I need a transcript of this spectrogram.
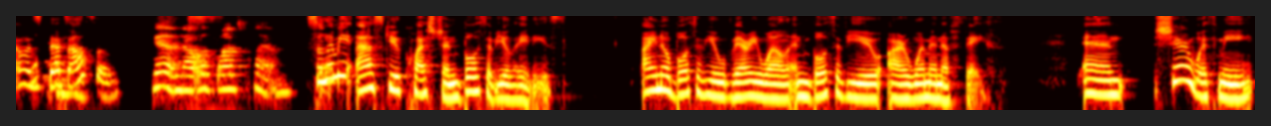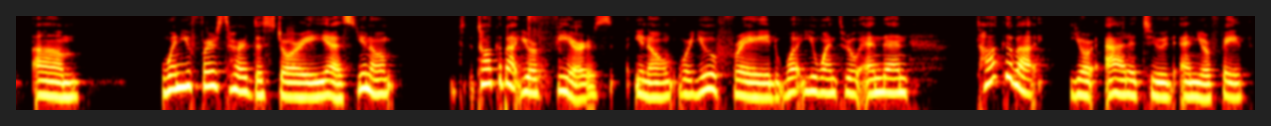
that was that's awesome. Yeah, that was God's plan. So let me ask you a question, both of you ladies. I know both of you very well, and both of you are women of faith. And share with me um, when you first heard the story. Yes, you know, talk about your fears. You know, were you afraid? What you went through, and then talk about your attitude and your faith.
